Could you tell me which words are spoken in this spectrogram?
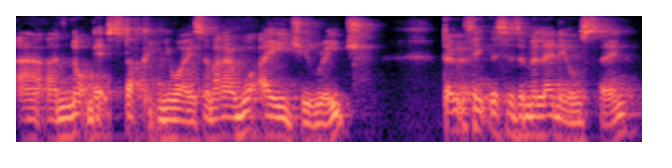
uh, and not get stuck in your ways, no matter what age you reach. Don't think this is a millennials thing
